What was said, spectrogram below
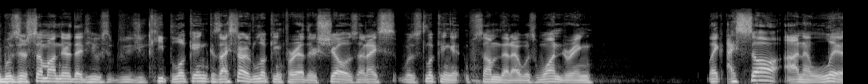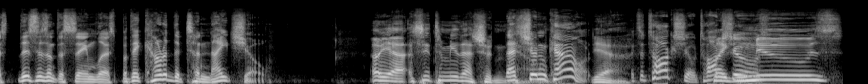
Was there some on there that you, did you keep looking? Because I started looking for other shows, and I was looking at some that I was wondering. Like, I saw on a list, this isn't the same list, but they counted The Tonight Show. Oh, yeah. See, to me, that shouldn't. That count. shouldn't count. Yeah. It's a talk show. Talk like shows. news.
